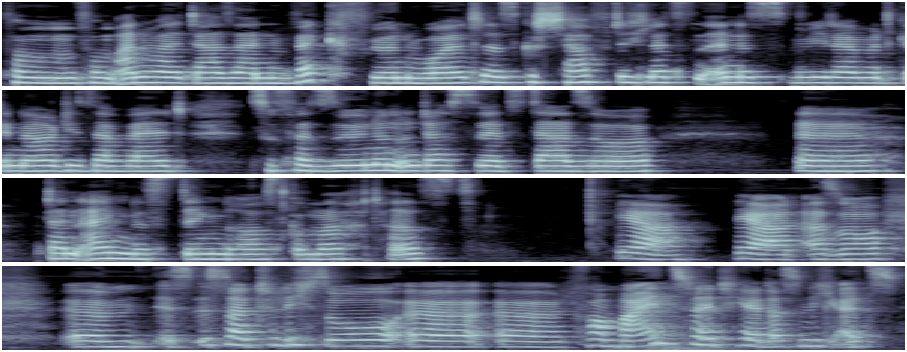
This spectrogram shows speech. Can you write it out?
vom, vom Anwalt-Dasein wegführen wollte, es geschafft, dich letzten Endes wieder mit genau dieser Welt zu versöhnen und dass du jetzt da so äh, dein eigenes Ding draus gemacht hast. Ja, ja, also ähm, es ist natürlich so äh, äh, vom Mindset her, das nicht als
